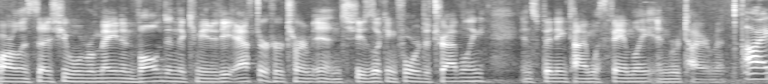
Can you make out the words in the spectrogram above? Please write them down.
Marlin says she will remain involved in the community after her term ends. She's looking forward to traveling and spending time with family in retirement. All right.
